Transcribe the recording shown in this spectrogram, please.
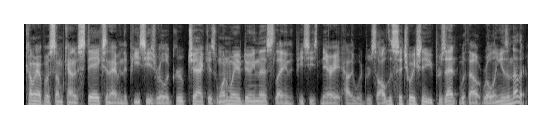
Coming up with some kind of stakes and having the PCs roll a group check is one way of doing this. Letting the PCs narrate how they would resolve the situation that you present without rolling is another.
